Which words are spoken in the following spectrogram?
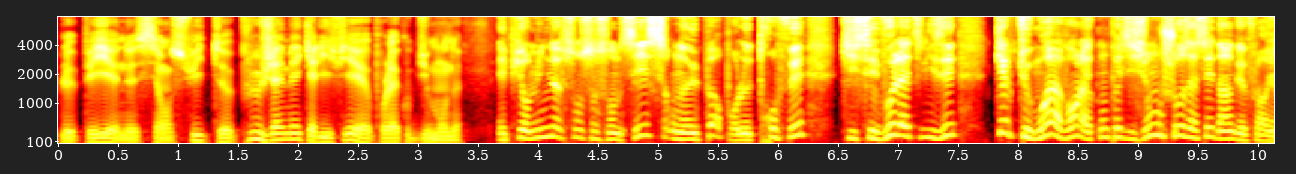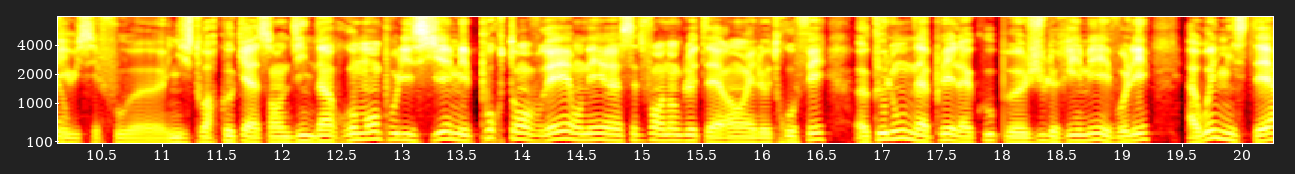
Le pays ne s'est ensuite plus jamais qualifié pour la Coupe du Monde. Et puis en 1966, on a eu peur pour le trophée qui s'est volatilisé quelques mois avant la compétition, chose assez dingue, Florian. Et oui, c'est fou, une histoire cocasse, hein, digne d'un roman policier, mais pourtant vrai. On est euh, cette fois en Angleterre, hein, et le trophée euh, que l'on appelait la coupe euh, Jules Rimet est volé à Westminster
